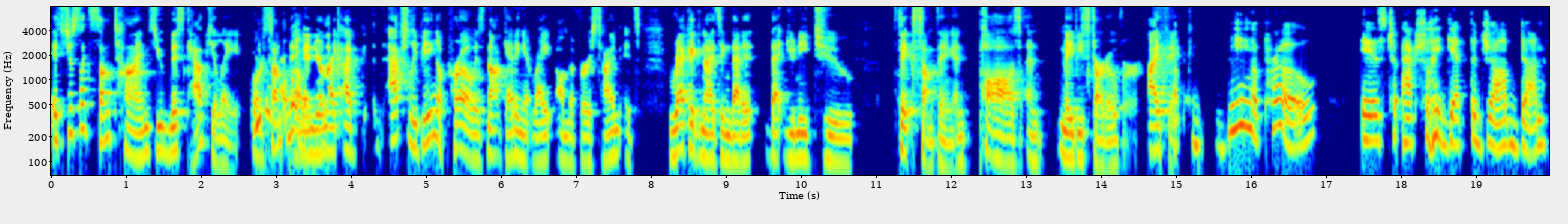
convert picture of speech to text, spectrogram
it's just like sometimes you miscalculate or You something, well- and you're like, I've actually being a pro is not getting it right on the first time. It's recognizing that it that you need to fix something and pause and maybe start over. I uh, think. Being a pro is to actually get the job done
